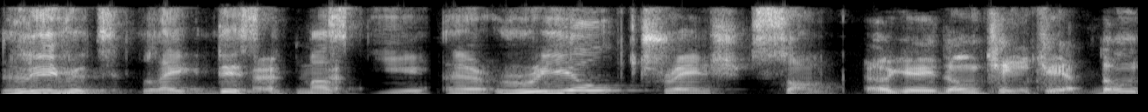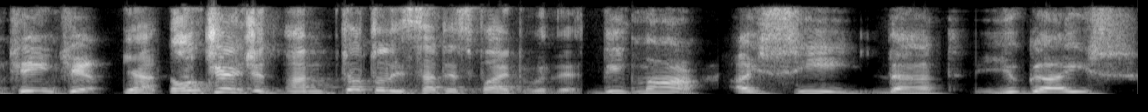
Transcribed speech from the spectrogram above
leave it like this. It must be a real trench song. Okay, don't change it. Don't change it. Yeah, don't change it. I'm totally satisfied with it. Ditmar, I see that you guys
